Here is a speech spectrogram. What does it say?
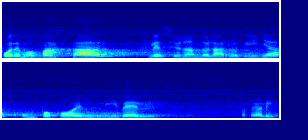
podemos bajar flexionando las rodillas un poco el nivel. Realizo.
